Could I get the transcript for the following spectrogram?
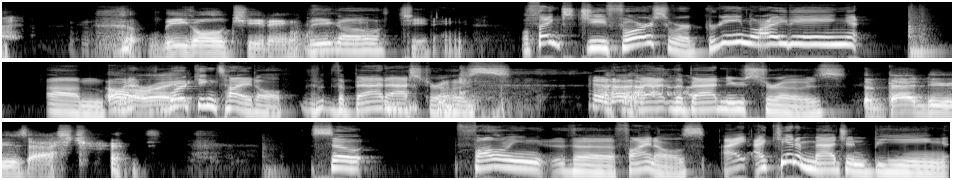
Right. Legal cheating. Legal cheating. Well, thanks, G Force. We're green lighting. Um, All what- right. working title: The Bad Astros. the, bad, the Bad News Stros. The bad news Astros. So, following the finals, I, I can't imagine being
